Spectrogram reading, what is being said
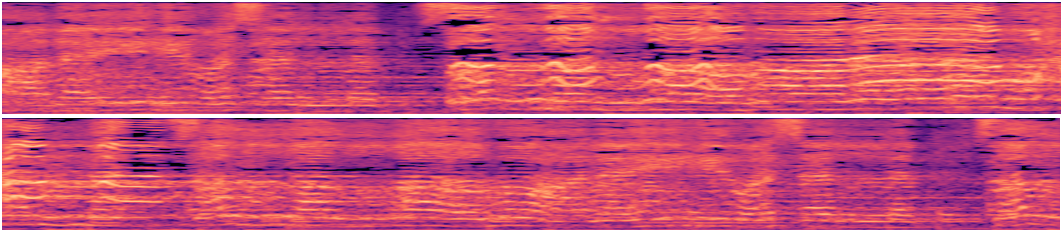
عليه وسلم. صلى صلى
